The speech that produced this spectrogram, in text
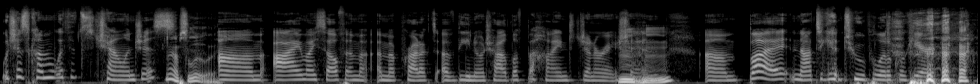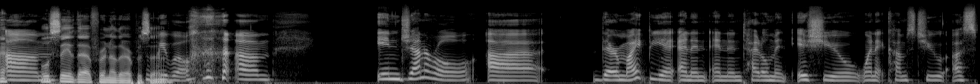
which has come with its challenges. Absolutely. Um, I myself am a, am a product of the No Child Left Behind generation. Um, but not to get too political here, um, we'll save that for another episode. we will. um, in general, uh, there might be an, an, an entitlement issue when it comes to us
